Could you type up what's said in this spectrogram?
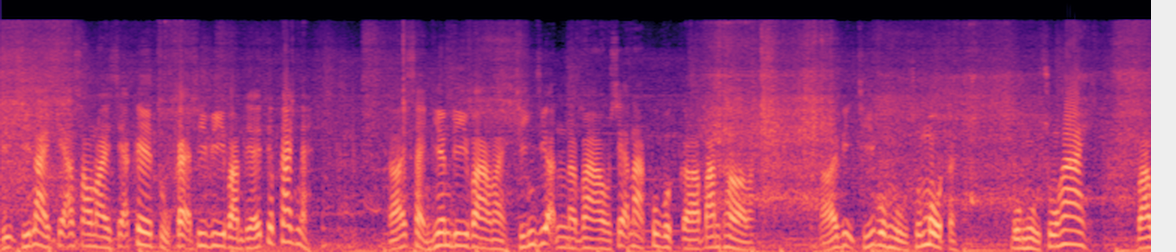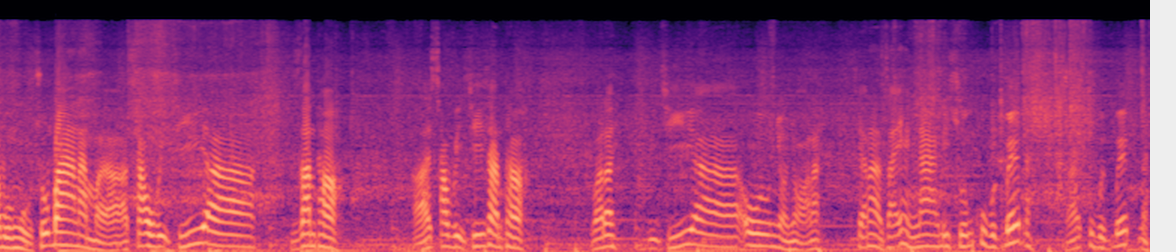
vị trí này sẽ sau này sẽ kê tủ kệ tivi bàn ghế tiếp khách này. Đấy sảnh hiên đi vào này chính diện là vào sẽ là khu vực ờ, ban thờ này. Đấy vị trí buồng ngủ số 1 này buồng ngủ số 2 và buồng ngủ số 3 nằm ở sau vị trí uh, gian thờ. Đấy, sau vị trí gian thờ. Và đây vị trí uh, ô nhỏ nhỏ này sẽ là dãy hành lang đi xuống khu vực bếp này. Đấy, khu vực bếp này.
